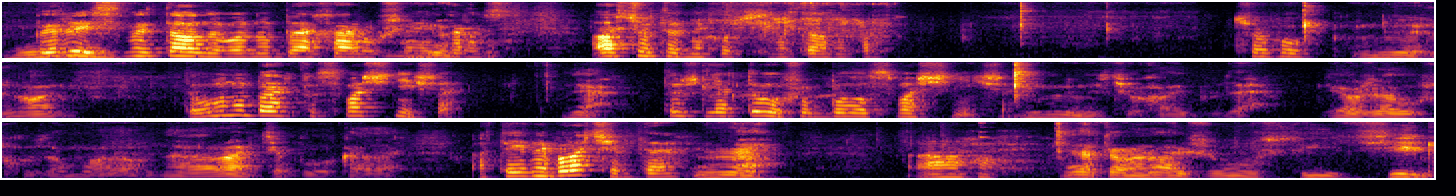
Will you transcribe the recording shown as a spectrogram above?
бери сметану, воно буде хороше якраз. А що ти не хочеш сметану брати? Чого? Не знаю. То воно буде то смачніше. Ні, То ж для того, щоб було смачніше. ну нічого, хай буде. Я вже ушку замовив. На раніше було казати. А ти не бачив, де? Ні. Ага. Я то знаю, що стоїть сіль,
